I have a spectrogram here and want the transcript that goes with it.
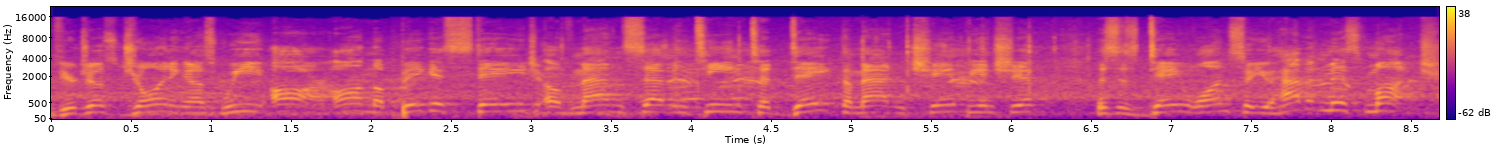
If you're just joining us, we are on the biggest stage of Madden 17 to date, the Madden Championship. This is day one, so you haven't missed much.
